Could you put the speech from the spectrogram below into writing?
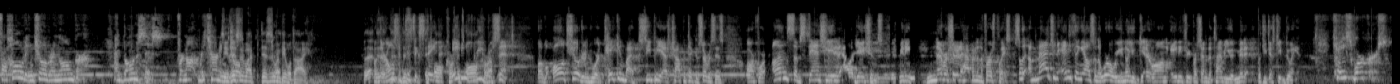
for holding children longer and bonuses for not returning See, this is why this is when people die. But their own statistics state that 83% of all children who are taken by CPS, Child Protective Services, are for unsubstantiated allegations, meaning never should it have happened in the first place. So that imagine anything else in the world where you know you get it wrong 83% of the time and you admit it, but you just keep doing it. Case workers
